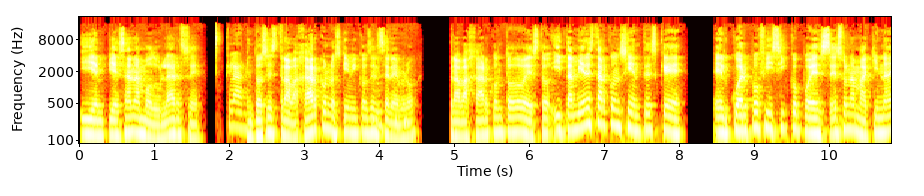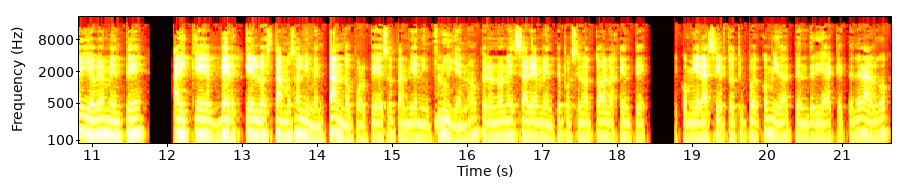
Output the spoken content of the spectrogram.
y empiezan a modularse. Claro. Entonces, trabajar con los químicos del cerebro, trabajar con todo esto y también estar conscientes que el cuerpo físico, pues, es una máquina y obviamente hay que ver que lo estamos alimentando, porque eso también influye, ¿no? Pero no necesariamente, por si no toda la gente que comiera cierto tipo de comida tendría que tener algo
